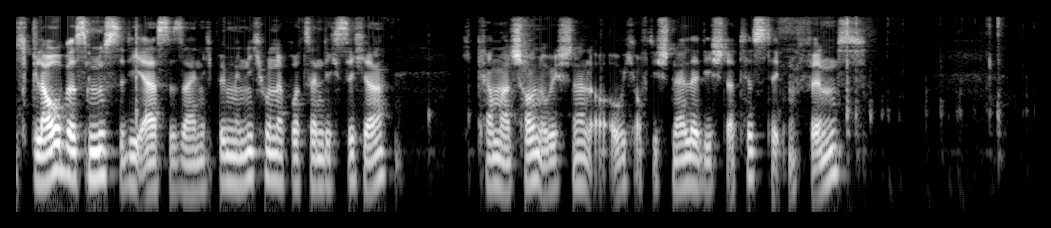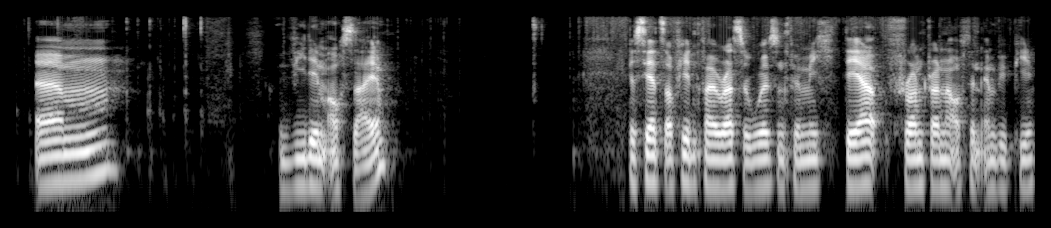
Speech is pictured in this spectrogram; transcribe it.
Ich glaube, es müsste die erste sein. Ich bin mir nicht hundertprozentig sicher. Ich kann mal schauen, ob ich, schnell, ob ich auf die Schnelle die Statistiken finde. Ähm, wie dem auch sei. Bis jetzt auf jeden Fall Russell Wilson für mich der Frontrunner auf den MVP.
